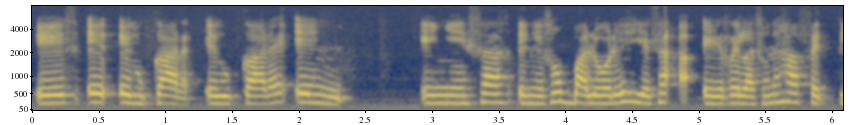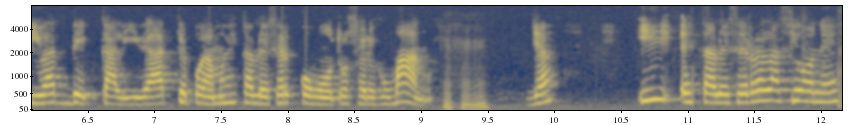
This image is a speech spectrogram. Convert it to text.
es e, educar, educar en, en, esas, en esos valores y esas eh, relaciones afectivas de calidad que podamos establecer con otros seres humanos, ¿ya? Y establecer relaciones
